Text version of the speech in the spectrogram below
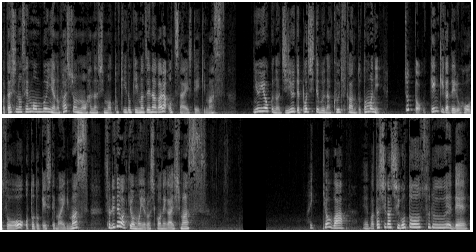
私の専門分野のファッションのお話も時々混ぜながらお伝えしていきます。ニューヨークの自由でポジティブな空気感とともに、ちょっと元気が出る放送をお届けしてまいります。それでは今日もよろしくお願いします。はい、今日は、え私が仕事をする上で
